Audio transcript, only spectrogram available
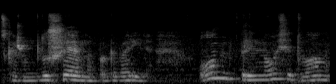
скажем, душевно поговорили, он приносит вам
